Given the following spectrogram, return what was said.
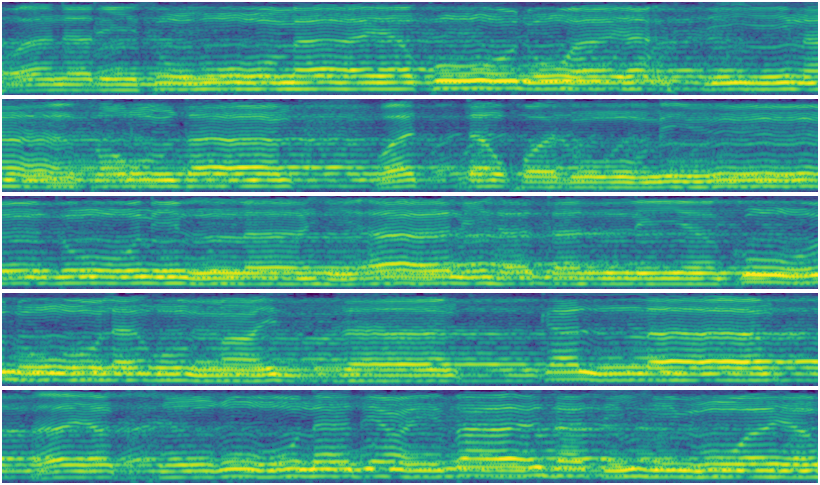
ونرثه ما يقول ويأتينا فردا. واتخذوا من دون الله آلهة ليكونوا لهم عزا. كلا سيكفرون بعبادتهم ويكونون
